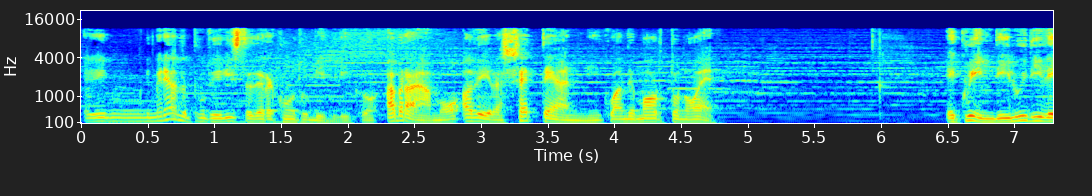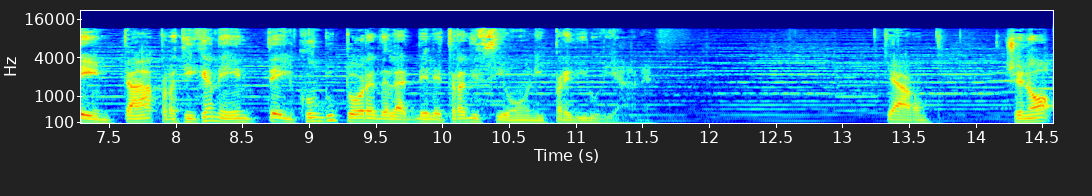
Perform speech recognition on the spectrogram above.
rimaniamo dal punto di vista del racconto biblico, Abramo aveva sette anni quando è morto Noè, e quindi lui diventa praticamente il conduttore della, delle tradizioni prediluviane. Chiaro? Se no,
